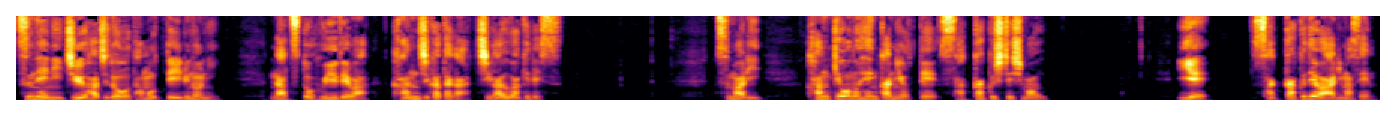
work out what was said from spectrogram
常に18度を保っているのに、夏と冬では感じ方が違うわけです。つまり、環境の変化によって錯覚してしまういえ、錯覚ではありません。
